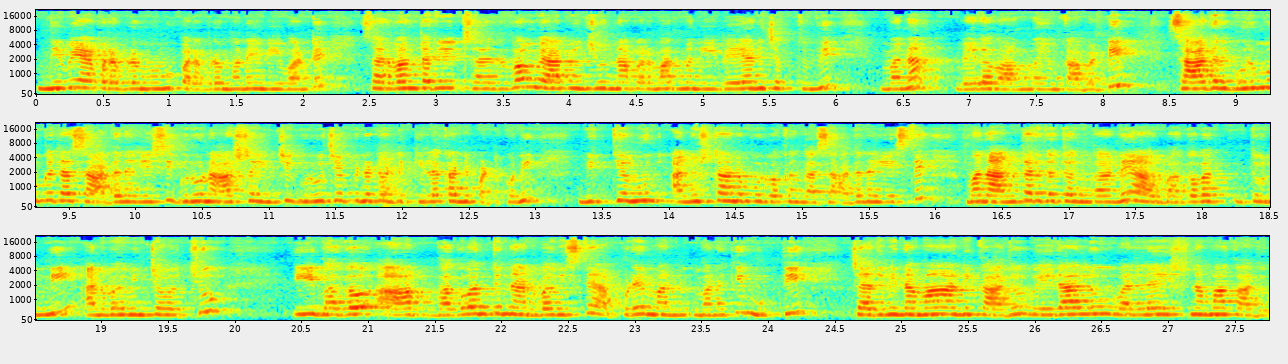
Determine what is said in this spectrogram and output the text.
నీవే ఆ పరబ్రహ్మము పరబ్రహ్మనే నీవు అంటే సర్వంతరి సర్వం వ్యాపించి ఉన్న పరమాత్మ నీవే అని చెప్తుంది మన వేద వాంగ్మయం కాబట్టి సాధన గురుముఖత సాధన చేసి గురువుని ఆశ్రయించి గురువు చెప్పినటువంటి కీలకాన్ని పట్టుకొని నిత్యము అనుష్ఠానపూర్వకంగా సాధన చేస్తే మన అంతర్గతంగానే ఆ భగవంతుణ్ణి అనుభవించవచ్చు. ఈ భగవ ఆ భగవంతుని అనుభవిస్తే అప్పుడే మన మనకి ముక్తి చదివినమా అని కాదు వేదాలు వల్లేసినమా కాదు.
